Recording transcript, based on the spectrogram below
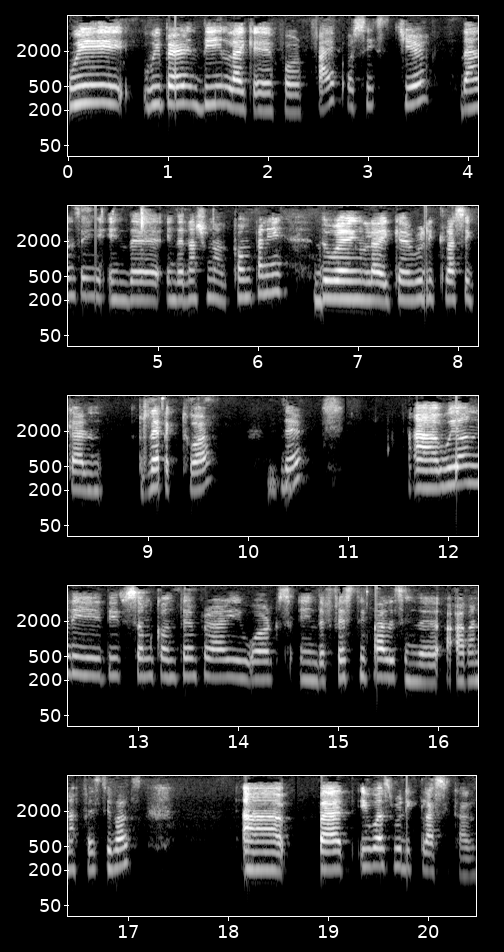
we we been been like uh, for five or six years dancing in the in the national company, doing like a really classical repertoire there. Uh, we only did some contemporary works in the festivals, in the Havana festivals, uh, but it was really classical.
